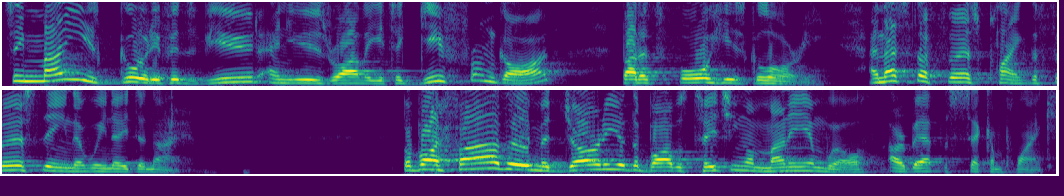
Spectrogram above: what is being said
See, money is good if it's viewed and used rightly. It's a gift from God, but it's for His glory. And that's the first plank, the first thing that we need to know. But by far the majority of the Bible's teaching on money and wealth are about the second plank,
